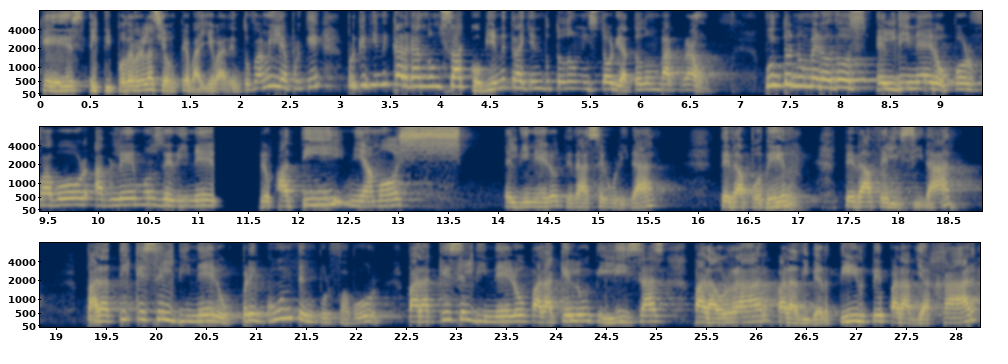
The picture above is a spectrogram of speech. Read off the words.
que es el tipo de relación que va a llevar en tu familia. ¿Por qué? Porque viene cargando un saco, viene trayendo toda una historia, todo un background. Punto número dos, el dinero. Por favor, hablemos de dinero. A ti, mi amor, el dinero te da seguridad, te da poder, te da felicidad. Para ti, ¿qué es el dinero? Pregunten, por favor. ¿Para qué es el dinero? ¿Para qué lo utilizas? ¿Para ahorrar? ¿Para divertirte? ¿Para viajar?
